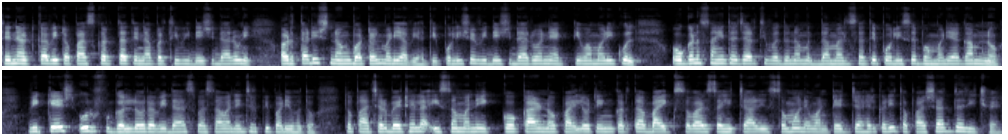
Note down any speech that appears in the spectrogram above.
તેને અટકાવી તપાસ કરતા તેના પરથી વિદેશી દારૂની અડતાલીસ નંગ બોટલ મળી આવી હતી. પોલીસે વિદેશી દારૂ અને એક્ટિવા મળી કુલ ઓગણસાઠ હજારથી વધુના મુદ્દામાલ સાથે પોલીસે ભમડિયા ગામનો વિકેશ ઉર્ફ ગલ્લો રવિદાસ વસાવાને ઝડપી પડ્યો હતો. તો પાછળ બેઠેલા ઈસમ અને ઇકો કારનો પાઇલોટિંગ કરતા બાઇક સવાર સહિત ચાર ઈસમોને વોન્ટેજ જાહેર કરી તપાસ હાથ ધરી છે.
